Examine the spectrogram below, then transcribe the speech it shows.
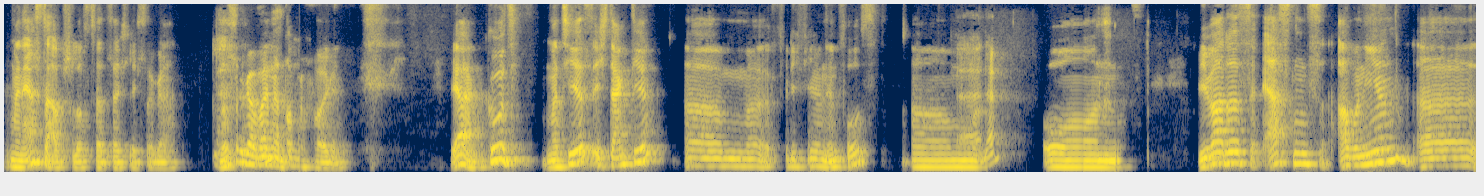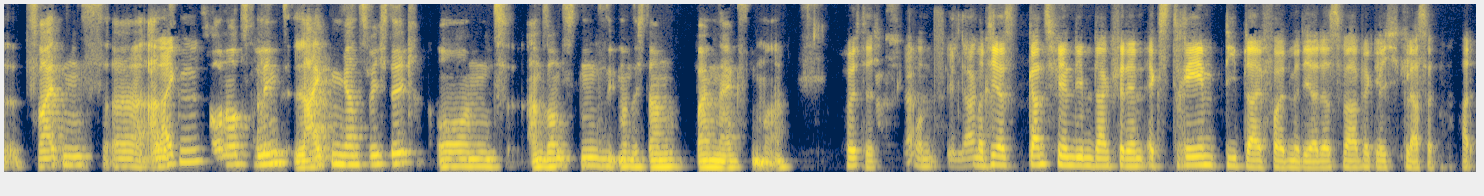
Mein erster Abschluss tatsächlich sogar. Das ist sogar bei einer Doppelfolge. Ja, gut. Matthias, ich danke dir ähm, für die vielen Infos. Ähm, äh, ne? Und wie war das? Erstens abonnieren, äh, zweitens äh, alle liken. Shownotes verlinkt, liken ganz wichtig und ansonsten sieht man sich dann beim nächsten Mal. Richtig. Ja, und vielen Dank. Matthias, ganz vielen lieben Dank für den extrem Deep Dive heute mit dir. Das war wirklich klasse. Hat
